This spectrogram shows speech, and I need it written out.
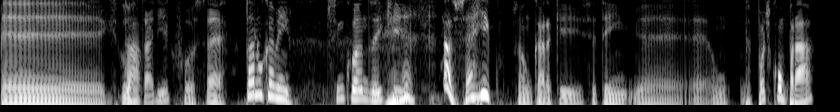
É. que Tá, Gostaria que fosse. É. tá no caminho. Cinco anos aí que. Ah, você é rico. Você é um cara que você tem. é, é, um- você pode comprar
